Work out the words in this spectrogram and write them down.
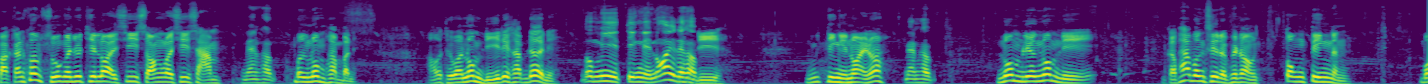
ประกันความสูงกันอยู่ที่ร้อยสี่สองร้อยสี่สามแม่นครับเบิ่งนมครับบัดนี้เอาถือว่านมดีเด้อครับเด้อนี่แล้วมีติงน้อยๆเลยครับดีมีติงนิดหน่อยเนาะแม่นครับนมเลี้ยงนมนี่ กับภาพเบิ่งซื้อเด้อพี่น้องตรงติงนั่นบ่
